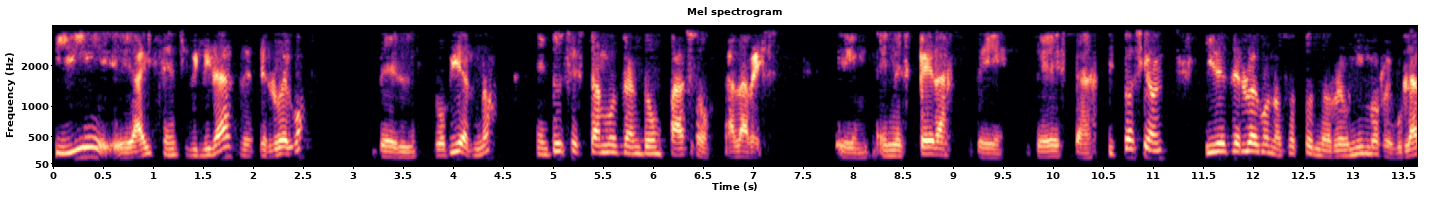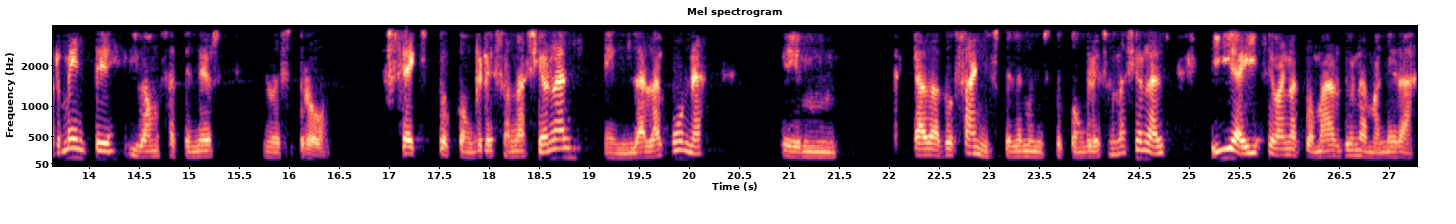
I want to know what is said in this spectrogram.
y hay sensibilidad, desde luego, del gobierno, entonces estamos dando un paso a la vez en espera de, esta situación y desde luego nosotros nos reunimos regularmente y vamos a tener nuestro sexto Congreso Nacional en La Laguna. cada dos años tenemos nuestro Congreso Nacional y ahí se van a tomar de una manera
